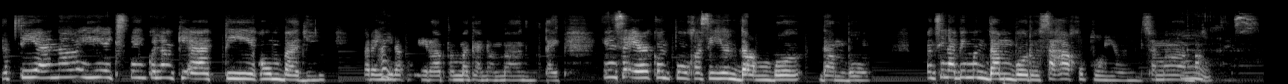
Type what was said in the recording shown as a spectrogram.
Ate, ano, i-explain ko lang kay ate, homebody, para hindi na kumirapan mag, ano, mag-type. Yan sa aircon po kasi yung dumbo, dumbo. Pag sinabi mong damboru, sa hako po yun, sa mga hmm. boxes.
